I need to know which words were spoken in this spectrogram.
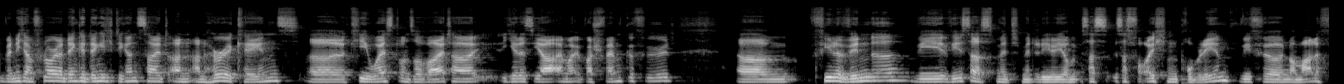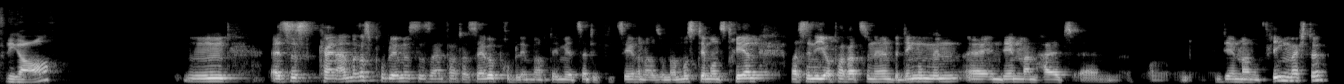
wenn ich an Florida denke, denke ich die ganze Zeit an, an Hurricanes, äh, Key West und so weiter, jedes Jahr einmal überschwemmt gefühlt. Ähm, viele Winde. Wie, wie ist das mit, mit Lilium? Ist das, ist das für euch ein Problem, wie für normale Flieger auch? Hm, es ist kein anderes Problem, es ist einfach dasselbe Problem, nach dem wir zertifizieren. Also man muss demonstrieren, was sind die operationellen Bedingungen, äh, in denen man halt, ähm, in denen man fliegen möchte.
